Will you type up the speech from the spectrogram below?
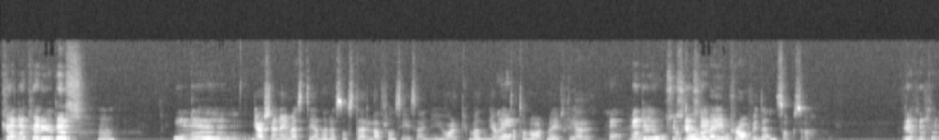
Kanakaredes. mm. Hon... Eh, Jag känner ju mest igen henne som Stella från CSI New York. Men jag vet Ja. att hon har varit med i fler. Ja, men det är också Var inte hon med i CSI. Providence också? Vet inte.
